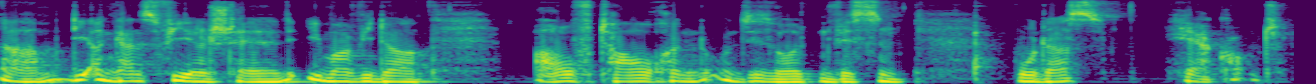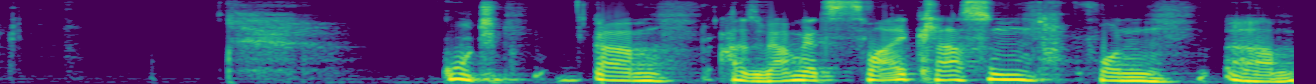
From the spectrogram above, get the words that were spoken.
ähm, die an ganz vielen Stellen immer wieder auftauchen und Sie sollten wissen, wo das herkommt. Gut, ähm, also wir haben jetzt zwei Klassen von ähm,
